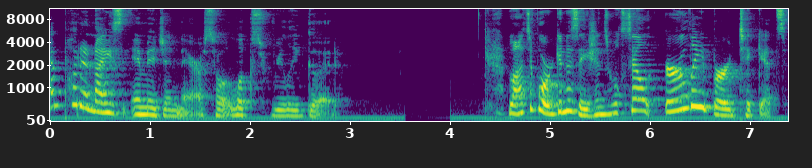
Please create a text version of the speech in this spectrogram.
and put a nice image in there so it looks really good. Lots of organizations will sell early bird tickets,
